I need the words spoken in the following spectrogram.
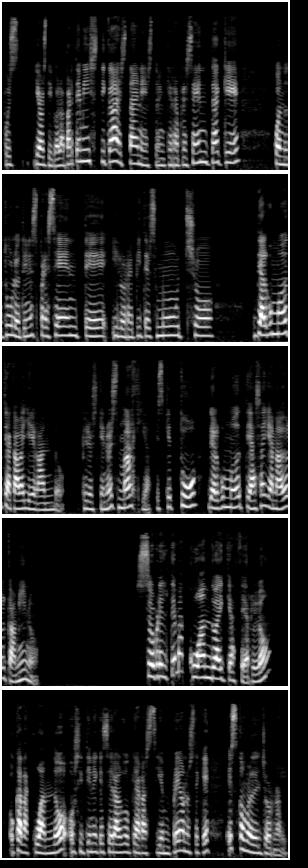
Pues ya os digo, la parte mística está en esto, en que representa que cuando tú lo tienes presente y lo repites mucho, de algún modo te acaba llegando. Pero es que no es magia, es que tú de algún modo te has allanado el camino. Sobre el tema cuándo hay que hacerlo, o cada cuándo, o si tiene que ser algo que hagas siempre, o no sé qué, es como lo del journal.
